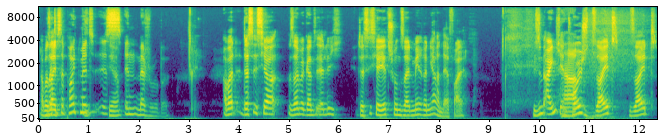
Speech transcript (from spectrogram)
aber mein seit, Disappointment ist ja. immeasurable. aber das ist ja, seien wir ganz ehrlich, das ist ja jetzt schon seit mehreren Jahren der Fall. Wir sind eigentlich Ja. enttäuscht, seit, seit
